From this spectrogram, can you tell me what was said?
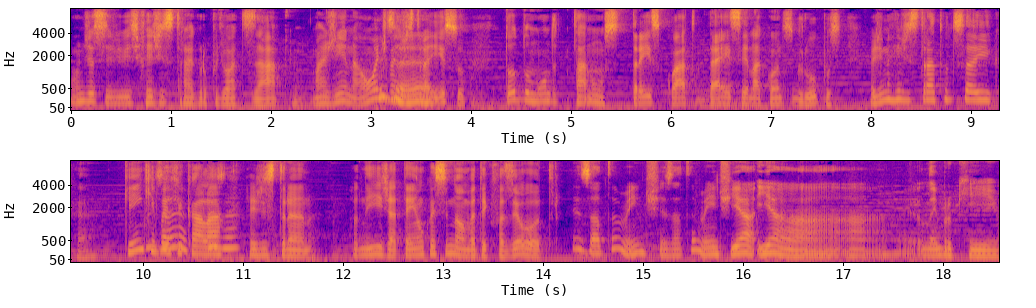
onde já se viu registrar grupo de WhatsApp? Imagina, onde Pois vai registrar é. isso? Todo mundo tá nos 3, 4, 10, sei lá quantos grupos. Imagina registrar tudo isso aí, cara. Quem que Pois vai é, ficar lá é. registrando? Ih, já tem um com esse nome, vai ter que fazer outro. Exatamente, exatamente. E a, e a, a- Eu lembro que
